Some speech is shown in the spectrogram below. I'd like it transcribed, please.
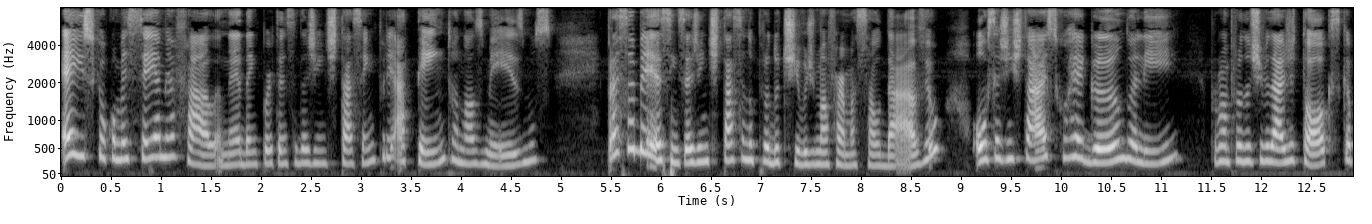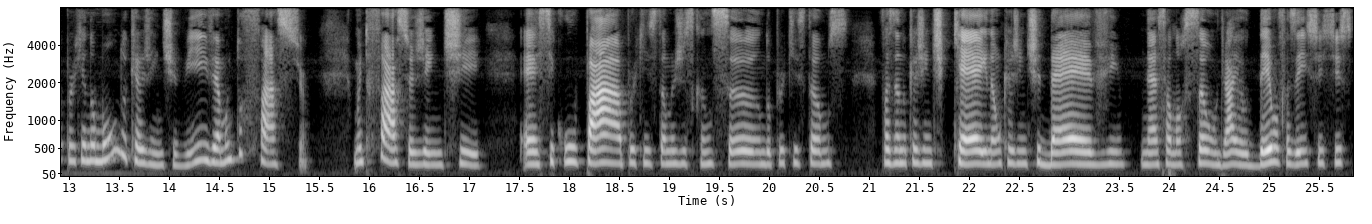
é isso que eu comecei a minha fala, né, da importância da gente estar tá sempre atento a nós mesmos, para saber, assim, se a gente está sendo produtivo de uma forma saudável ou se a gente está escorregando ali por uma produtividade tóxica, porque no mundo que a gente vive é muito fácil, muito fácil a gente é, se culpar porque estamos descansando, porque estamos fazendo o que a gente quer e não o que a gente deve, nessa né? noção de, ah, eu devo fazer isso, isso, isso,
